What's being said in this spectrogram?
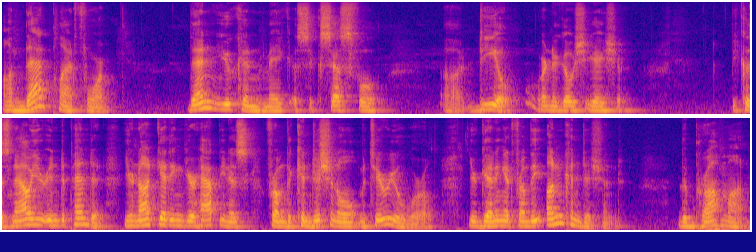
On that platform, then you can make a successful uh, deal or negotiation because now you're independent. You're not getting your happiness from the conditional material world. You're getting it from the unconditioned, the Brahman,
